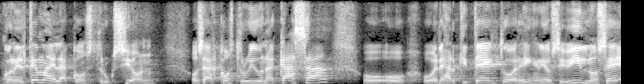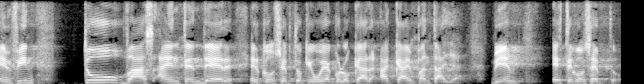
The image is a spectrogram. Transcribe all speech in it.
con el tema de la construcción, o sea, has construido una casa, o, o eres arquitecto, o eres ingeniero civil, no sé, en fin, tú vas a entender el concepto que voy a colocar acá en pantalla. Bien, este concepto,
